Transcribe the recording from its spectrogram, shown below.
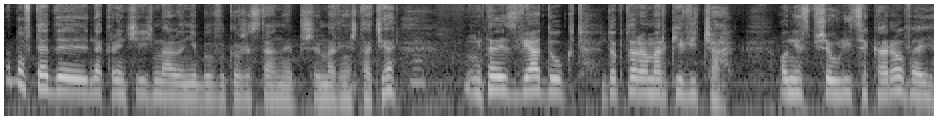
No bo wtedy nakręciliśmy, ale nie był wykorzystany przy Mariensztacie. To jest wiadukt doktora Markiewicza. On jest przy ulicy Karowej.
